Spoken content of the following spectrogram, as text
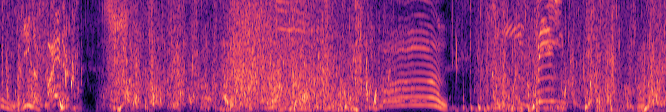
Ooh, he's a fighter. Mm. He's big!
